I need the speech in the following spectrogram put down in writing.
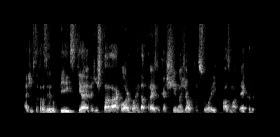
A gente está trazendo o Pix, que é, a gente está agora correndo atrás do que a China já alcançou aí quase uma década.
